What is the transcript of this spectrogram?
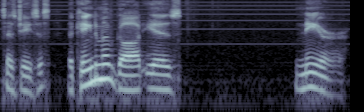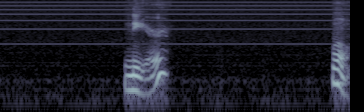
says Jesus, the kingdom of God is near. Near? Oh.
